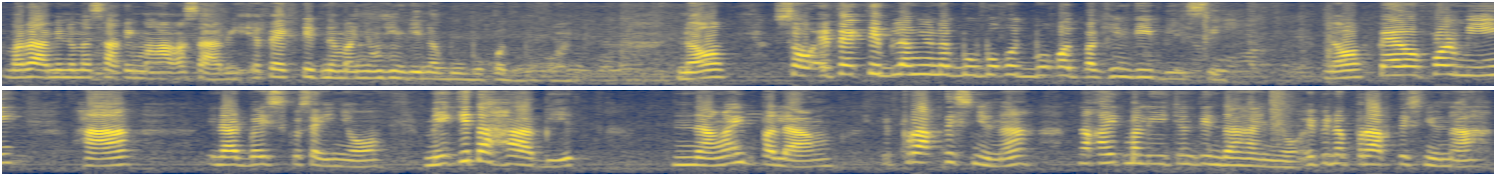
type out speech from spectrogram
marami naman sa ating mga kasari, effective naman yung hindi nagbubukod-bukod, no? So, effective lang yung nagbubukod-bukod pag hindi busy, no? Pero for me, ha, in-advise ko sa inyo, make it a habit na ngayon pa lang, i-practice nyo na, na kahit maliit yung tindahan nyo, ay pinapractice nyo na,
